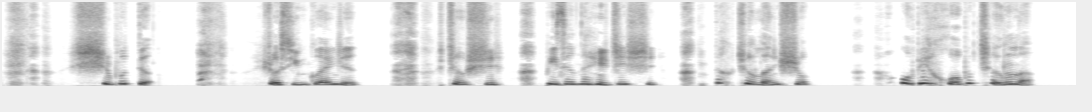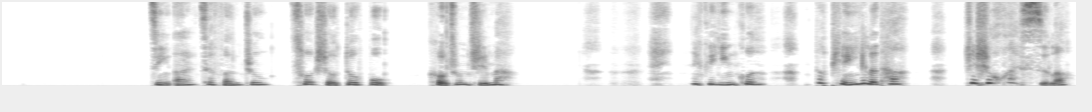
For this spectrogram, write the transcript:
使不得。”若寻官人，周氏必将那日之事到处乱说，我便活不成了。锦儿在房中搓手跺步，口中直骂：“那个淫棍倒便宜了他，真是坏死了。”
